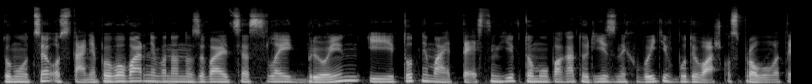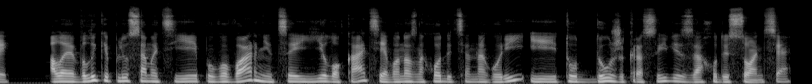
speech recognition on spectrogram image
Тому це остання пивоварня. Вона називається Slake Brewing, і тут немає тестингів, тому багато різних видів буде важко спробувати. Але великий плюс саме цієї пивоварні це її локація. Вона знаходиться на горі, і тут дуже красиві заходи сонця.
